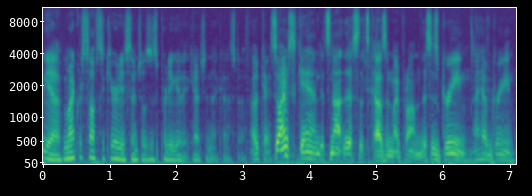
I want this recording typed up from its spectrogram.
yeah, Microsoft Security Essentials is pretty good at catching that kind of stuff. Okay, so I'm scanned. It's not this that's causing my problem. This is green. I have green.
